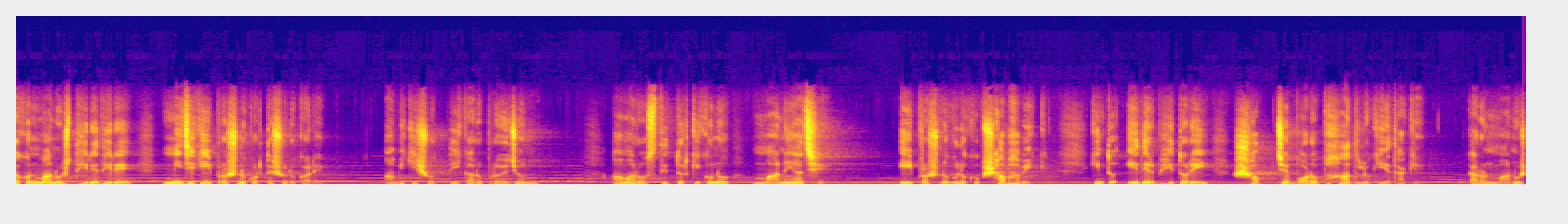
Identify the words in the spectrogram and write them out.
তখন মানুষ ধীরে ধীরে নিজেকেই প্রশ্ন করতে শুরু করে, আমি কি সত্যিই কারও প্রয়োজন? আমার অস্তিত্বর কি কোনো মানে আছে? এই প্রশ্নগুলো খুব স্বাভাবিক, কিন্তু এদের ভেতরেই সবচেয়ে বড় ফাঁদ লুকিয়ে থাকে, কারণ মানুষ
